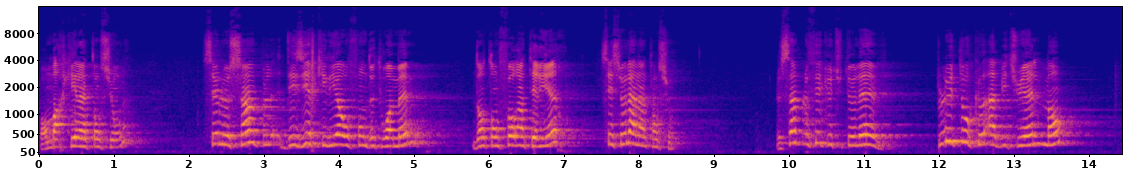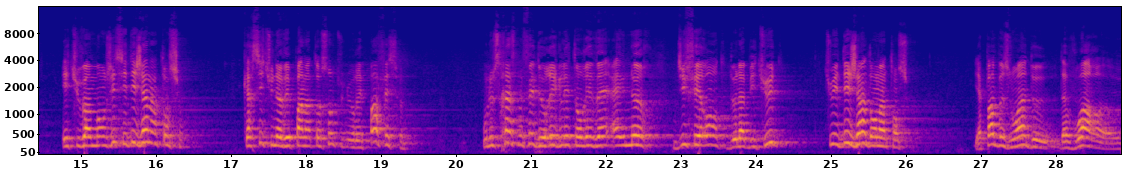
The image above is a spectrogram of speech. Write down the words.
pour marquer l'intention. C'est le simple désir qu'il y a au fond de toi-même, dans ton fort intérieur, c'est cela l'intention. Le simple fait que tu te lèves plus tôt que habituellement et tu vas manger, c'est déjà l'intention. Car si tu n'avais pas l'intention, tu n'aurais pas fait cela. Ou ne serait-ce le fait de régler ton réveil à une heure différente de l'habitude, tu es déjà dans l'intention. Il n'y a pas besoin d'avoir euh,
